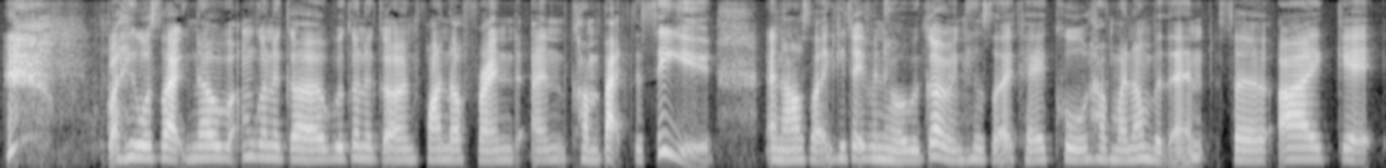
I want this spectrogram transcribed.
but he was like, No, I'm gonna go. We're gonna go and find our friend and come back to see you. And I was like, You don't even know where we're going. He was like, Okay, cool, have my number then. So I get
